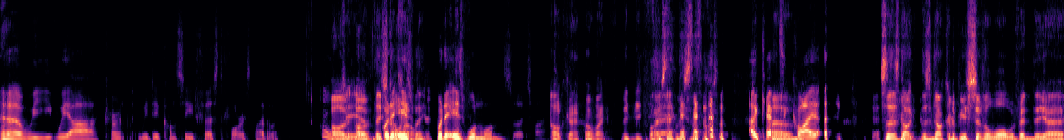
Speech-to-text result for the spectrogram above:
Uh, we we are currently we did concede first to Forest, by the way, Oh, Oh, dear. oh, have they but it scored, is have they? but it is one one, so it's fine. Okay, all right. Leave you quiet. At least there's that. I kept Um, it quiet. So there's not there's not going to be a civil war within the uh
